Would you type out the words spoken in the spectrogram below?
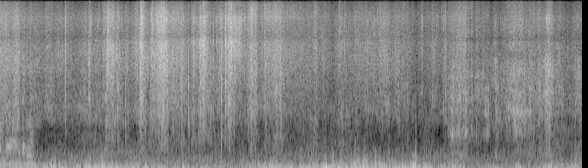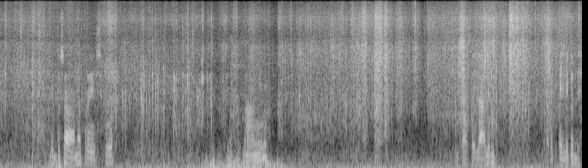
Pumungan doon yan. Sana, presko. Hangin eh. Punta sa ilalim. Sakit pa yung likod eh.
